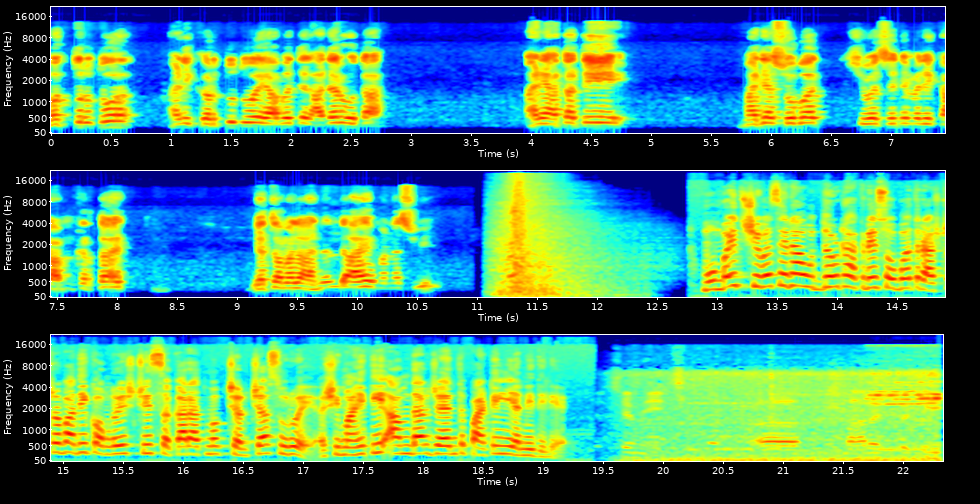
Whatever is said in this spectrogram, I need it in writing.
वक्तृत्व आणि कर्तृत्व याबद्दल आदर होता. आणि आता ते माझ्यासोबत शिवसेनेमध्ये काम करतायत याचा मला आनंद आहे मनस्वी. मुंबईत शिवसेना उद्धव ठाकरे सोबत राष्ट्रवादी काँग्रेसची सकारात्मक चर्चा सुरू आहे अशी माहिती आमदार जयंत पाटील यांनी दिली आहे. महाराष्ट्र की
